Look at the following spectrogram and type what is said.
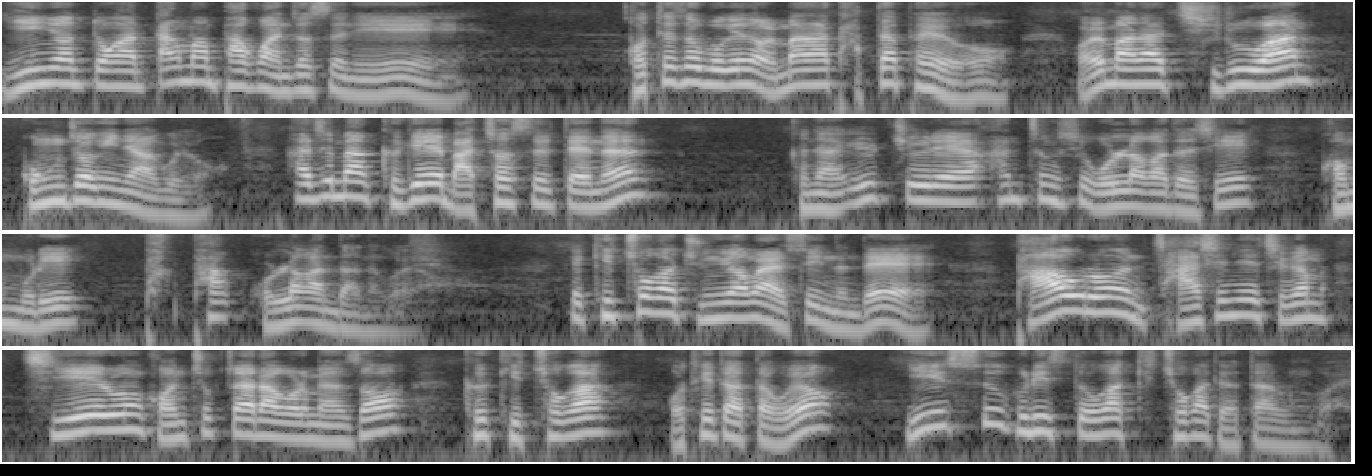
2년 동안 땅만 파고 앉았으니 겉에서 보기에는 얼마나 답답해요. 얼마나 지루한 공정이냐고요. 하지만 그게 맞췄을 때는 그냥 일주일에 한 층씩 올라가듯이 건물이 팍팍 올라간다는 거예요. 기초가 중요함을 알 수 있는데 바울은 자신이 지금 지혜로운 건축자라고 그러면서 그 기초가 어떻게 되었다고요? 예수 그리스도가 기초가 되었다는 거예요.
